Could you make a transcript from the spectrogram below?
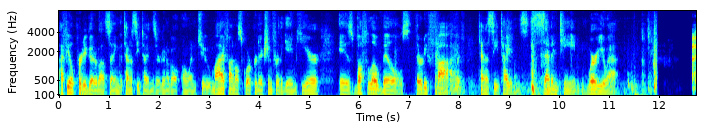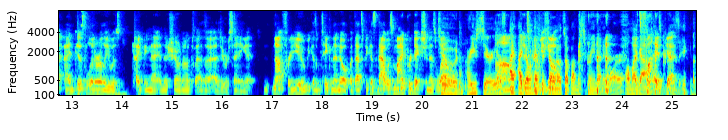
I feel pretty good about saying the Tennessee Titans are going to go 0 2. My final score prediction for the game here is Buffalo Bills 35, Tennessee Titans 17. Where are you at? I, I just literally was typing that in the show notes as, uh, as you were saying it. Not for you because I'm taking the note, but that's because that was my prediction as well. Dude, are you serious? Um, I, I don't have the show notes up on the screen anymore. Oh my god, fine. that's crazy. Yeah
